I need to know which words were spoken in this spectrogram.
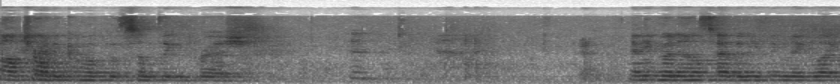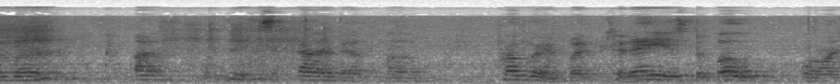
I'll try to come up with something fresh. Anyone else have anything they'd like better? Uh, It's not about uh, program, but today is the vote on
